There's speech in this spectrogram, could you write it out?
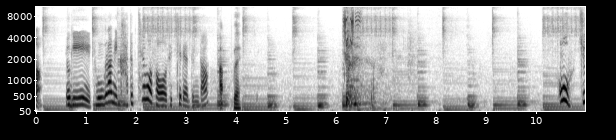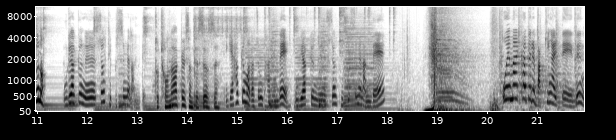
지훈아, 여기 동그라미 가득 채워서 색칠해야 된다. 아, 왜? 오, 지훈아, 우리 학교는 수정 테이프 쓰면 안 돼. 저 전에 학교에선 됐어요, 쌤. 이게 학교마다 좀 다른데 우리 학교는 수정 테이프 쓰면 안 돼. OMR 카드를 마킹할 때에는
